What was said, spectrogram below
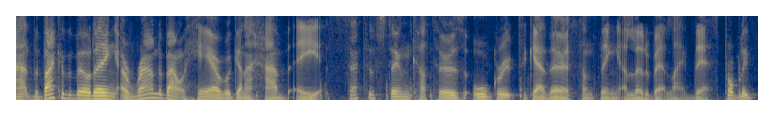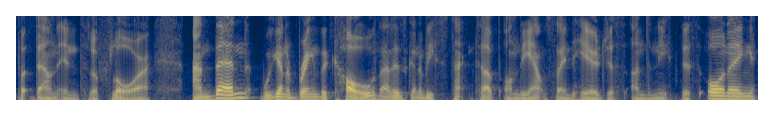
At the back of the building, around about here, we're going to have a set of stone cutters all grouped together, something a little bit like this, probably put down into the floor. And then we're going to bring the coal that is going to be stacked up on the outside here, just underneath this awning,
